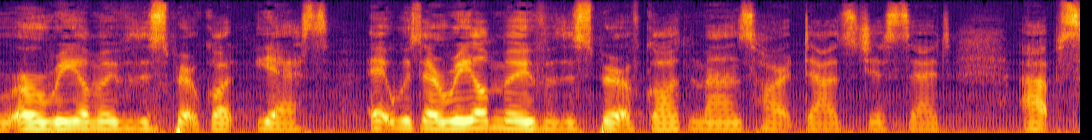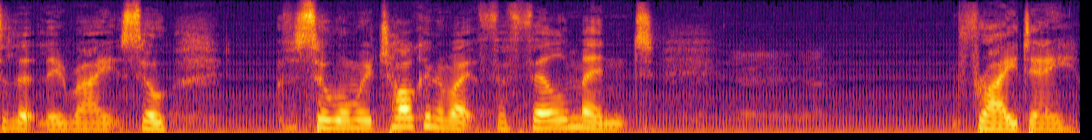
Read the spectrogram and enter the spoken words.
a real move of the Spirit of God. Yes, it was a real move of the Spirit of God in man's heart. Dad's just said, absolutely right. So, so when we're talking about fulfillment, Friday.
